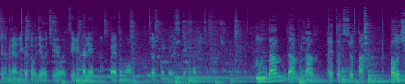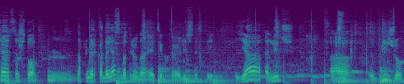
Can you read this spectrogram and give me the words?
ты, например, не готов делать ее великолепно, поэтому тоже такое себе сомнительное очень. Да, да, да, это все так. Получается, что, например, когда я смотрю на этих э, личностей, я лишь э, вижу,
